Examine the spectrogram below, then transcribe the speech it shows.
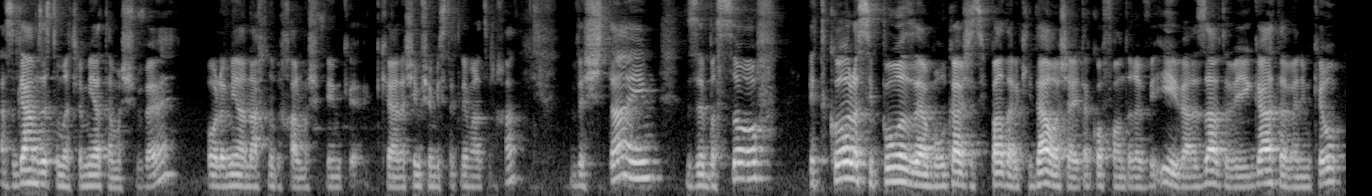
אז גם זה, זאת אומרת למי אתה משווה, או למי אנחנו בכלל משווים כאנשים שמסתכלים על הצלחה, ושתיים, זה בסוף את כל הסיפור הזה המורכב שסיפרת על קידאווה שהיית קו-פאונדר רביעי ועזבת והגעת ונמכרו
